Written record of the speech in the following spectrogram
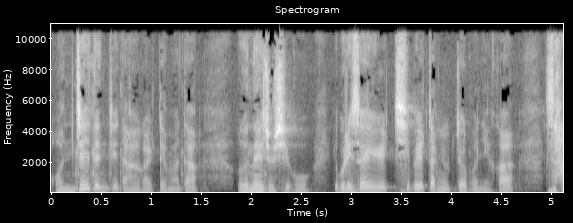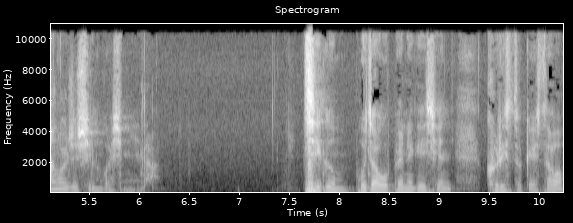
언제든지 나아갈 때마다 은혜 주시고 히브리서 11장 6절 보니까 상을 주시는 것입니다. 지금 보좌 우편에 계신 그리스도께서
